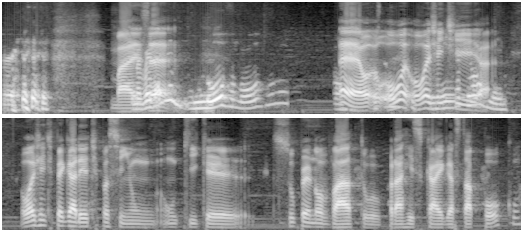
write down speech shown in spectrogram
Mas Na verdade, novo, novo. É, ou- ou- ou a gente-. Ou a gente pegaria, tipo assim, um, um kicker super novato pra arriscar e gastar pouco.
